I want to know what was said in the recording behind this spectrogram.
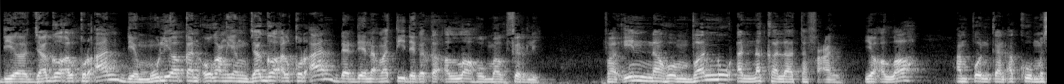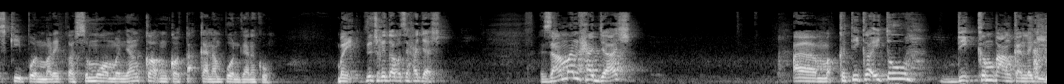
Dia jaga Al-Quran, dia muliakan orang yang jaga Al-Quran, dan dia nak mati, dia kata, Allahumma gfirli. Fa innahum dhannu annaka la taf'al. Ya Allah, ampunkan aku meskipun mereka semua menyangka engkau takkan ampunkan aku. Baik, itu cerita pasal Hajjaj. Zaman Hajjaj, um, ketika itu dikembangkan lagi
